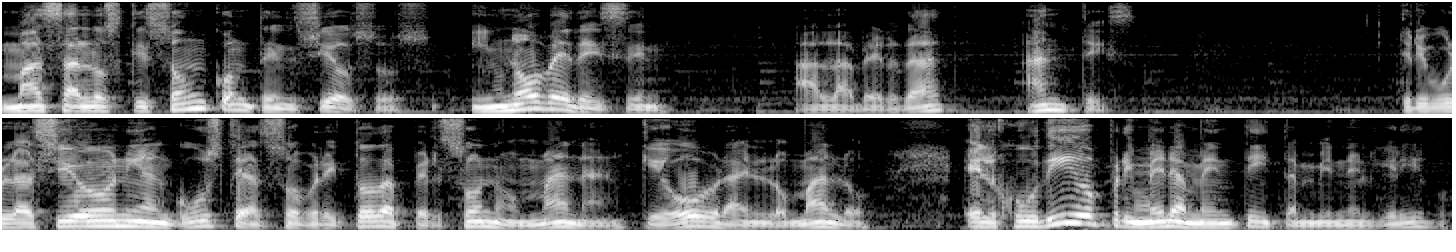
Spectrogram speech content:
mas a los que son contenciosos y no obedecen a la verdad, antes. Tribulación y angustia sobre toda persona humana que obra en lo malo, el judío primeramente y también el griego.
